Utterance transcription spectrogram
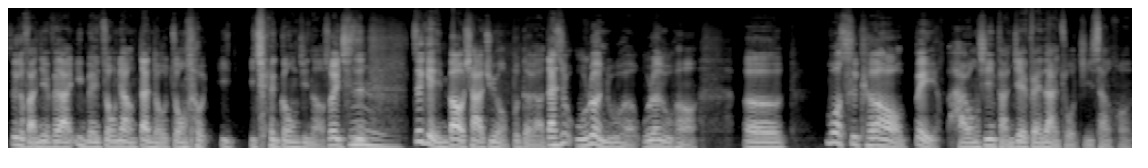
这个反舰飞弹一枚重量弹头重都一 一千公斤哦，所以其实这个引爆下去哦不得了。但是无论如何，无论如何，呃，莫斯科哦被海王星反舰飞弹所击伤哈。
